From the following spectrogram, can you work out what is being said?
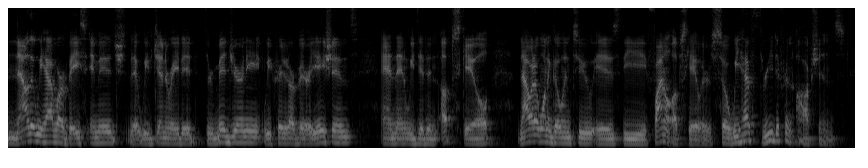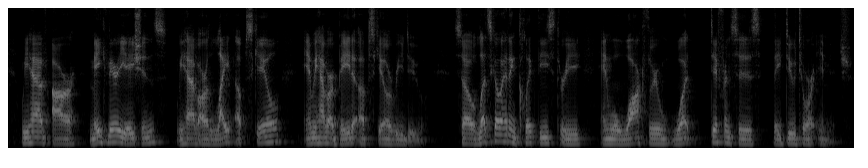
Now that we have our base image that we've generated through Midjourney, we created our variations, and then we did an upscale. Now what I wanna go into is the final upscalers. So we have three different options. We have our make variations, we have our light upscale, and we have our beta upscale redo. So let's go ahead and click these three and we'll walk through what differences they do to our image.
